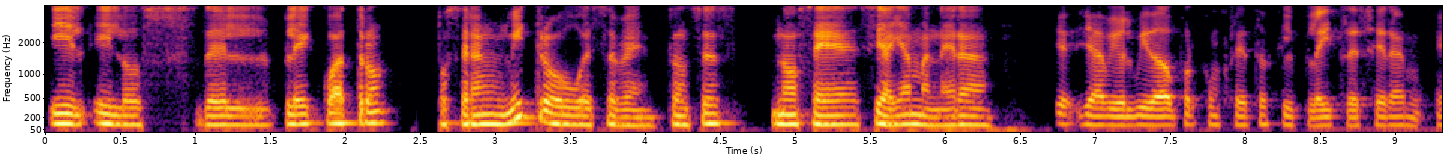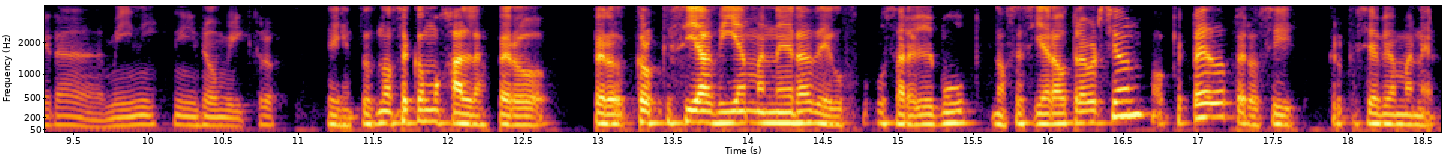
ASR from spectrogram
y, y los del Play 4 pues eran micro USB. Entonces, no sé si haya manera. Ya, había olvidado por completo que el Play 3 era, era mini y no micro. Sí, entonces no sé cómo jala, pero, pero creo que sí había manera de usar el Move. No sé si era otra versión o qué pedo, pero sí, creo que sí había manera.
